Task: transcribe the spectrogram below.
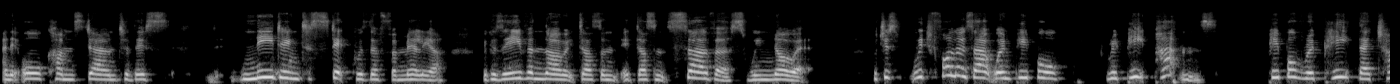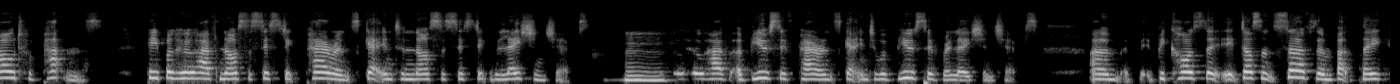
And it all comes down to this needing to stick with the familiar because even though it doesn't it doesn't serve us we know it. Which is which follows out when people repeat patterns. People repeat their childhood patterns. People who have narcissistic parents get into narcissistic relationships. Mm. people who have abusive parents get into abusive relationships um, because it doesn't serve them, but they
